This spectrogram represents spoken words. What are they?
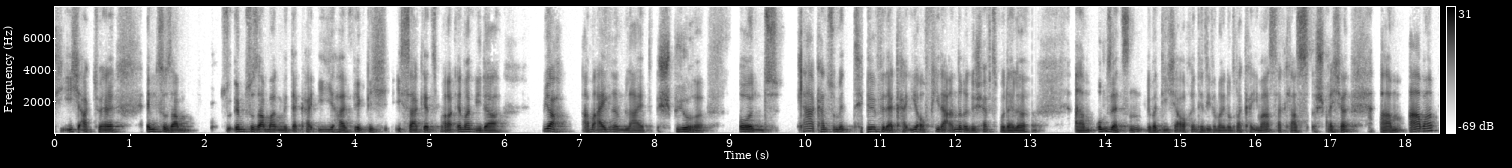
die ich aktuell im, Zusammen im Zusammenhang mit der KI halt wirklich, ich sage jetzt mal, immer wieder ja, am eigenen Leib spüre. Und klar kannst du mit Hilfe der KI auch viele andere Geschäftsmodelle ähm, umsetzen, über die ich ja auch intensiv immer in unserer KI Masterclass spreche. Ähm, aber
